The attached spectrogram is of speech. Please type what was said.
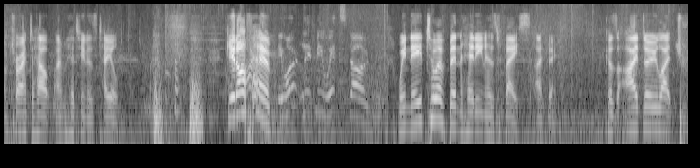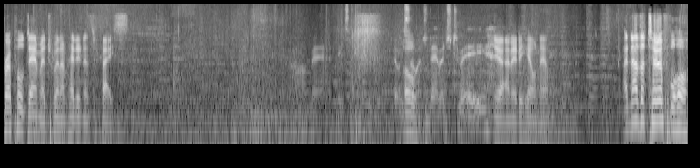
I'm trying to help. I'm hitting his tail. Get off him! He won't let me whetstone. We need to have been hitting his face, I think. Because I do like triple damage when I'm hitting his face. Oh man, he's doing Oh. so much damage to me. Yeah, I need a heal now. Another turf war!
